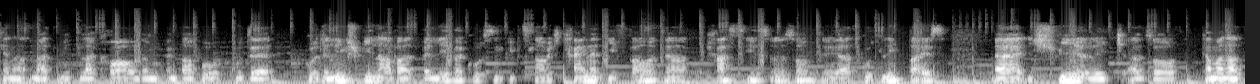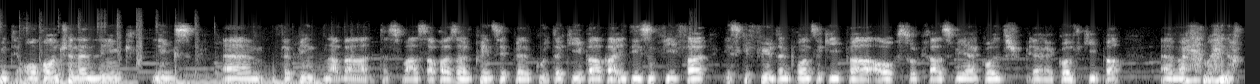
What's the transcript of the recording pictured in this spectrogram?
keine Ahnung, mit Lacroix oder Mbabu gute, gute Linkspieler, aber bei Leverkusen gibt es glaube ich keinen IV, der krass ist oder so, der gut linkbar ist. Äh, schwierig, also kann man halt mit orangenen Link, Links ähm, verbinden, aber das war es auch. Also ein prinzipiell guter Keeper, aber in diesem FIFA ist gefühlt ein Bronzekeeper auch so krass wie ein Gold, äh, Goldkeeper, äh, meiner Meinung nach.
